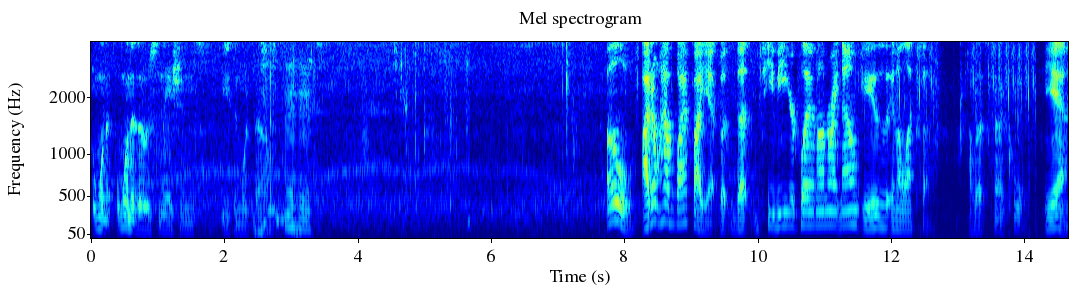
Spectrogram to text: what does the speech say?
one of, one of those nations. Ethan would know. Mm-hmm. Oh, I don't have Wi-Fi yet, but that TV you're playing on right now is an Alexa. Oh, that's kind of cool. Yeah.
